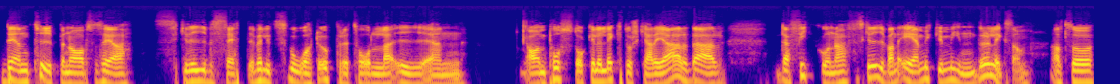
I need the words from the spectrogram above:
den typen av så att säga, skrivsätt är väldigt svårt att upprätthålla i en, ja, en postdoc eller lektorskarriär där, där fickorna för skrivande är mycket mindre. Liksom. Alltså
